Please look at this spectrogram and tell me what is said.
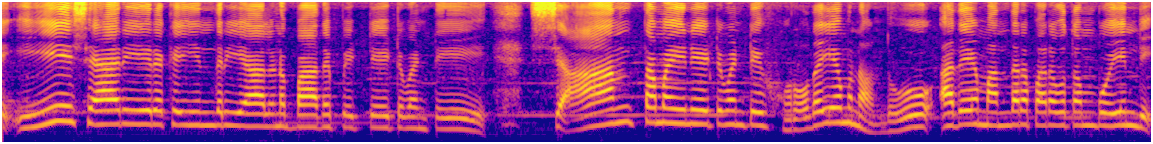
ఈ శారీరక ఇంద్రియాలను బాధ పెట్టేటువంటి శాంతమైనటువంటి హృదయమునందు అదే మందర పర్వతం పోయింది.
